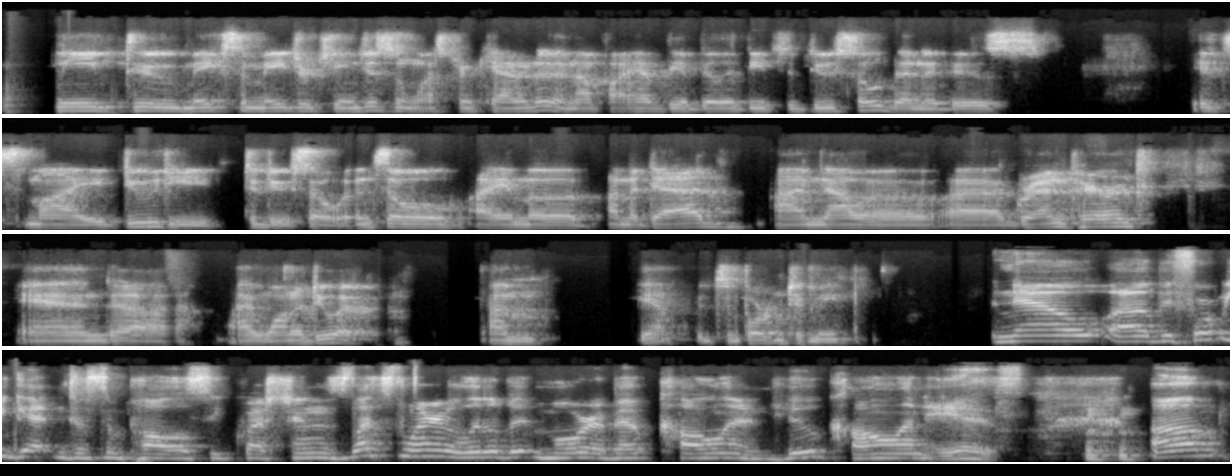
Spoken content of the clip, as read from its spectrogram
we need to make some major changes in Western Canada. And if I have the ability to do so, then it is it's my duty to do so. And so I am a I'm a dad. I'm now a, a grandparent, and uh, I want to do it. Um, yeah, it's important to me. Now, uh, before we get into some policy questions, let's learn a little bit more about Colin and who Colin is. um,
